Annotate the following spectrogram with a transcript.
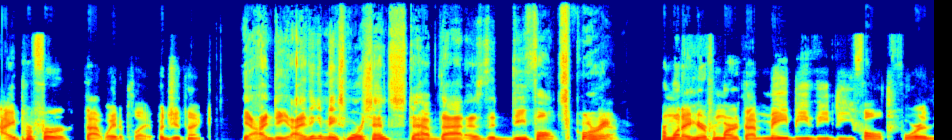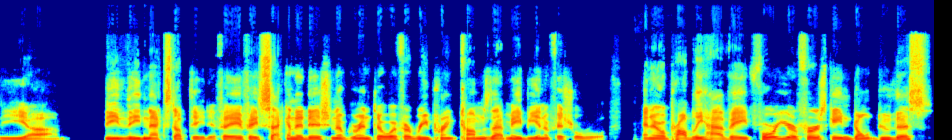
I prefer that way to play. What do you think? Yeah, indeed. I think it makes more sense to have that as the default scoring. from what I hear from Mark, that may be the default for the uh, the the next update. If a if a second edition of Gorinto, if a reprint comes, that may be an official rule, and it will probably have a for your first game, don't do this,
